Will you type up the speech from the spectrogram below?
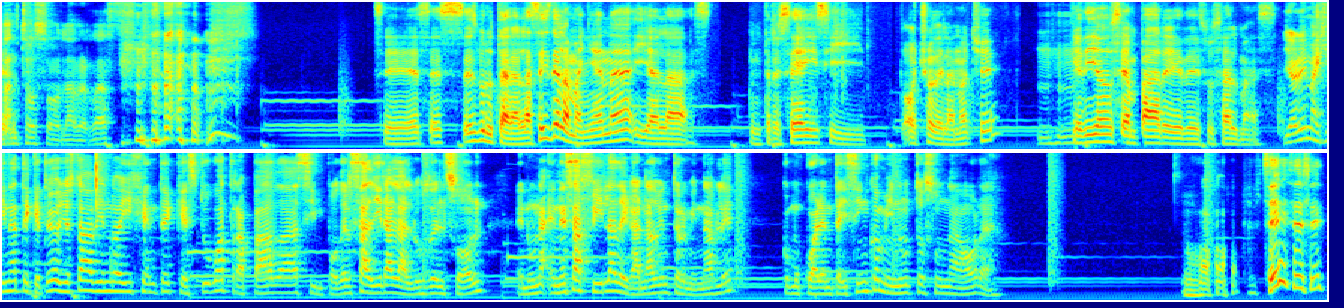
espantoso, la verdad. Sí, es, es, es brutal. A las 6 de la mañana y a las entre 6 y 8 de la noche, que Dios se ampare de sus almas. Y ahora imagínate que te yo estaba viendo ahí gente que estuvo atrapada sin poder salir a la luz del sol en una en esa fila de ganado interminable como 45 minutos, una hora. Sí, sí, sí.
